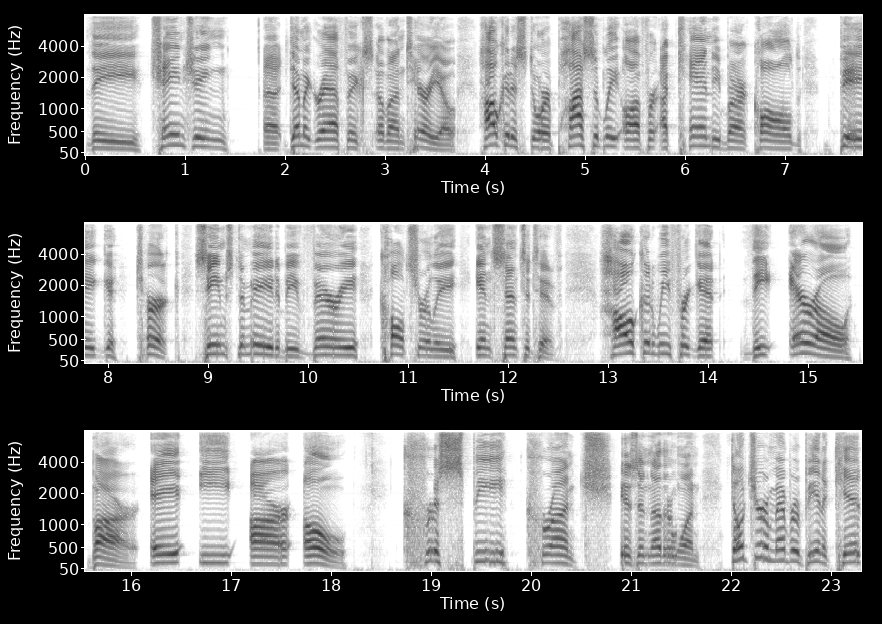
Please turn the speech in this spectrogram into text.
the changing uh, demographics of Ontario, how could a store possibly offer a candy bar called Big Turk seems to me to be very culturally insensitive. How could we forget the Aero Bar? A E R O. Crispy Crunch is another one. Don't you remember being a kid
